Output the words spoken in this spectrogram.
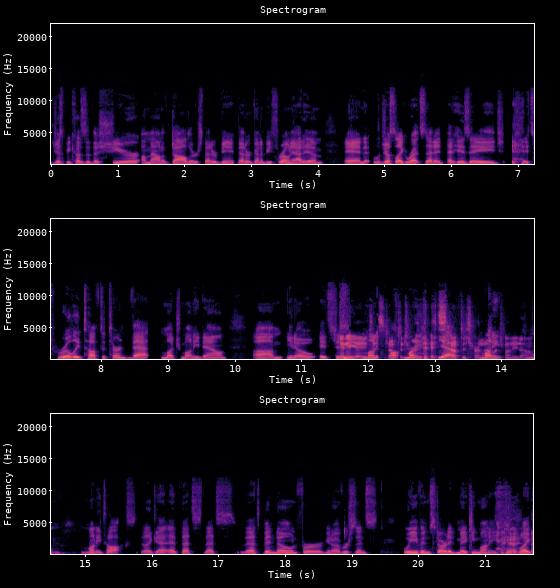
Just because of the sheer amount of dollars that are being that are going to be thrown at him, and just like Rhett said, at, at his age, it's really tough to turn that much money down. Um, you know, it's just Any age, money. it's tough to turn, money, it's yeah, tough to turn money- that much money down. money talks. Like that's that's that's been known for you know ever since we even started making money. like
